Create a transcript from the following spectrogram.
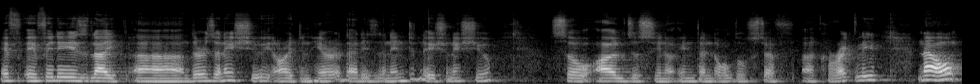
If, if it is like uh, there's an issue right in here that is an indentation issue so I'll just you know indent all those stuff uh, correctly. Now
